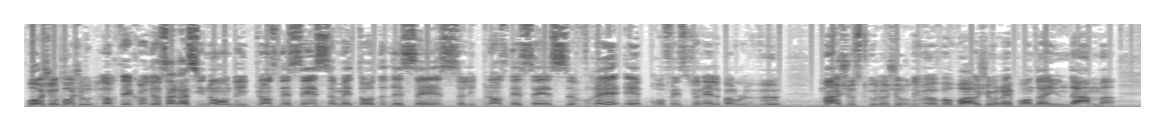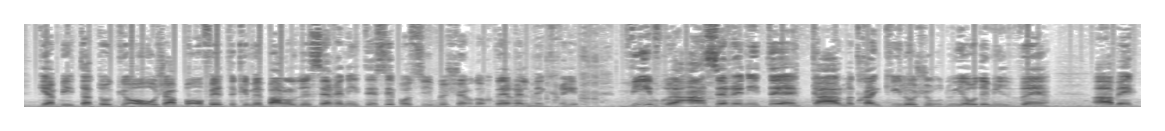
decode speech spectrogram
Bonjour, bonjour du docteur Claudio Saracino de l'hypnose DCS, méthode DCS. L'hypnose DCS vraie et professionnelle par le vœu majuscule. Aujourd'hui, je vais répondre à une dame qui habite à Tokyo, au Japon, en fait, qui me parle de sérénité. C'est possible, cher docteur, elle m'écrit. Vivre en sérénité, calme, tranquille aujourd'hui, au 2020, avec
